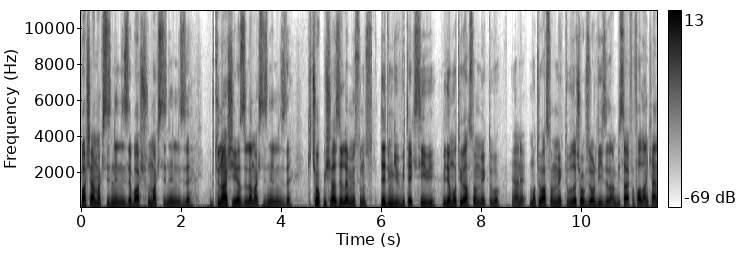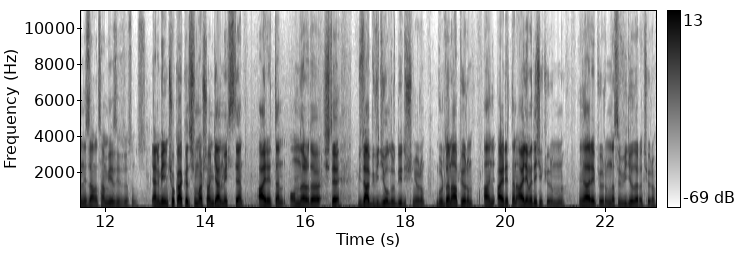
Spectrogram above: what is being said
Başarmak sizin elinizde, başvurmak sizin elinizde. Bütün her şeyi hazırlamak sizin elinizde. Ki çok bir şey hazırlamıyorsunuz. Dediğim gibi bir tek CV, bir de motivasyon mektubu. Yani motivasyon mektubu da çok zor değil zaten. Bir sayfa falan kendinizi anlatan bir yazı yazıyorsunuz. Yani benim çok arkadaşım var şu an gelmek isteyen. Ayrıca onlara da işte güzel bir video olur diye düşünüyorum. Burada ne yapıyorum? Ayrıca aileme de çekiyorum bunu. Neler yapıyorum, nasıl videolar atıyorum.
